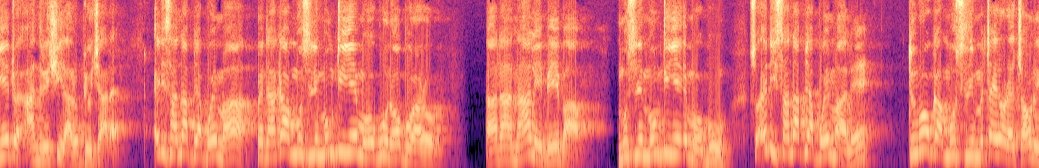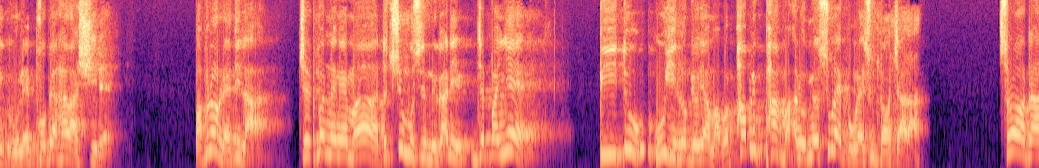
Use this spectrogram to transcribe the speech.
ရေးအတွက်အန္တရာယ်ရှိလာလို့ပြောကြတယ်အဲ့ဒီဆန္ဒပြပွဲမှာပဒါကမွတ်စလင်မုန်တီးရေးမဟုတ်ဘူးနော်ဘော်ရာတို့ဒါဒါနားလေပေးပါ မွတ်စလင်မုန်တီးရဲ့မဟုတ်ဘူးဆိုအဲ့ဒီဆန္ဒပြပွဲမှာလည်းသူတို့ကမွတ်စလင်မကြိုက်တော့တဲ့အကြောင်းတွေကိုလည်းဖော်ပြထားတာရှိတယ်ဘာဖြစ်လို့လဲတိလားဂျပန်နိုင်ငံမှာတချို့မွတ်စလင်တွေကအဲ့ဒီဂျပန်ရဲ့ပြည်သူဥယျာဉ်လို့ပြောရမှာပေါ့ public park မှာအဲ့လိုမျိုးစုလိုက်ပုံလိုက်စုတောင်းကြတာဆိုတော့ဒါ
